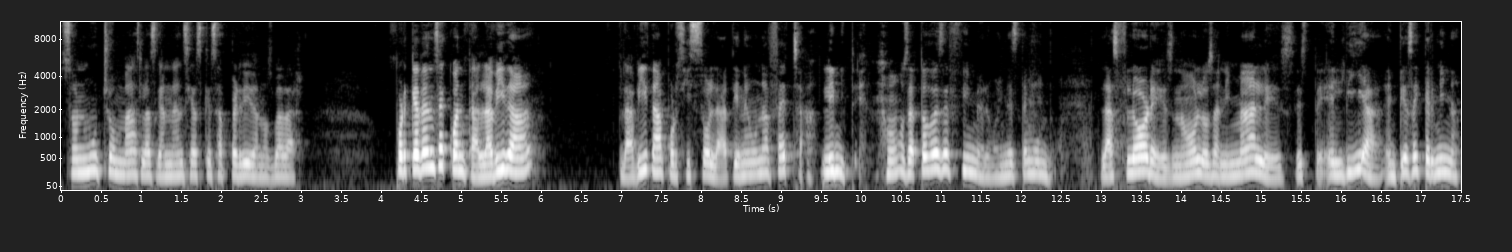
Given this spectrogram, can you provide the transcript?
son mucho más las ganancias que esa pérdida nos va a dar. Porque dense cuenta, la vida, la vida por sí sola tiene una fecha, límite, ¿no? O sea, todo es efímero en este mundo. Las flores, ¿no? Los animales, este, el día empieza y termina.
